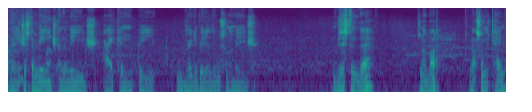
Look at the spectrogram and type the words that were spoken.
And then it's just the mage, and the mage, I can be really, really loose on the mage. Resistant there. It's not bad. And that's only 10.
